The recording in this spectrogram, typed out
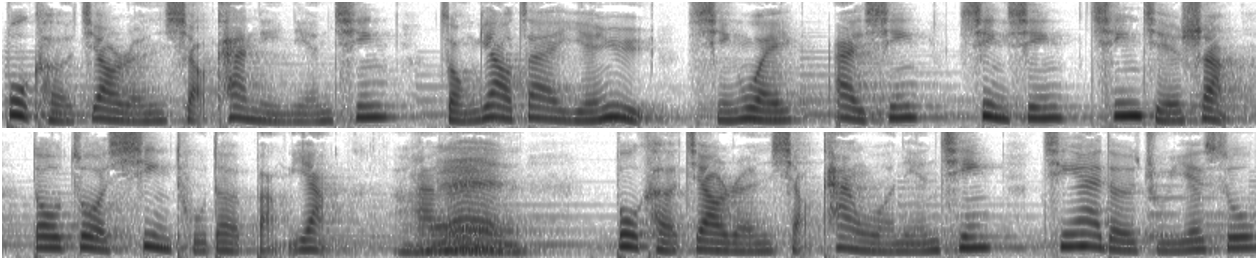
不可叫人小看你年轻。总要在言语、行为、爱心、信心、清洁上，都做信徒的榜样。阿门。不可叫人小看我年轻，亲爱的主耶稣，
